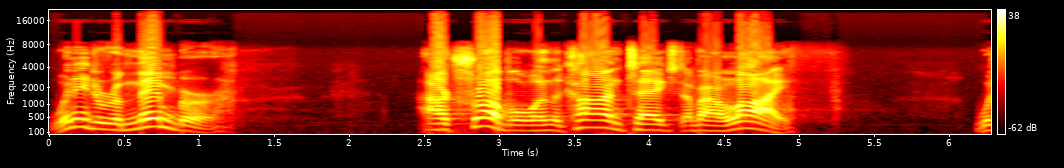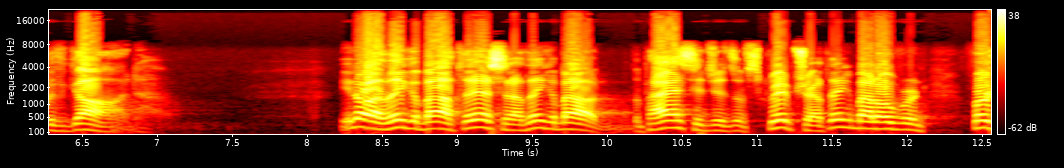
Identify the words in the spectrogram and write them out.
We need to remember our trouble in the context of our life with God. You know, I think about this and I think about the passages of Scripture. I think about over in 1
